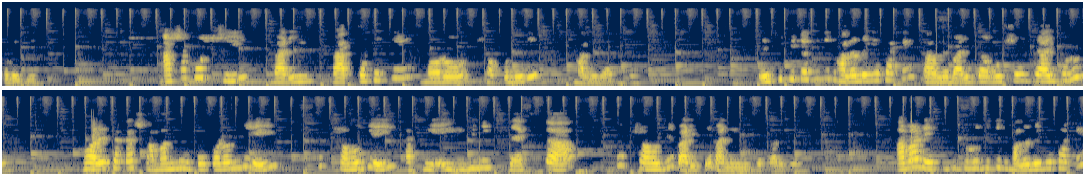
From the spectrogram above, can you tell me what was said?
করে দিন আশা করছি বাড়ির বাচ্চা থেকে বড় সকলেরই ভালো লাগবে। রেসিপিটা যদি ভালো লেগে থাকে, তাহলে বাড়িতে অবশ্যই ট্রাই করুন। ঘরে থাকা সামান্য উপকরণ দিয়েই খুব সহজেই আপনি এই ইভিনিং স্ন্যাক্সটা খুব সহজে বাড়িতে বানিয়ে নিতে পারবেন। আমার রেসিপিগুলো যদি ভালো লেগে থাকে,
